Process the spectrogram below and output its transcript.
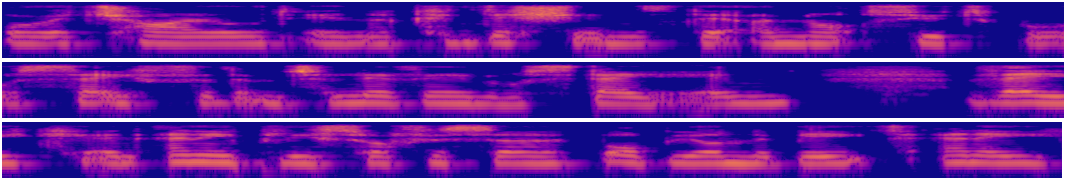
or a child in conditions that are not suitable or safe for them to live in or stay in, they can, any police officer, Bobby on the beat, any,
